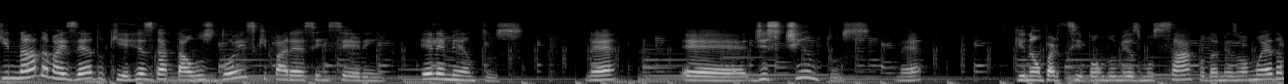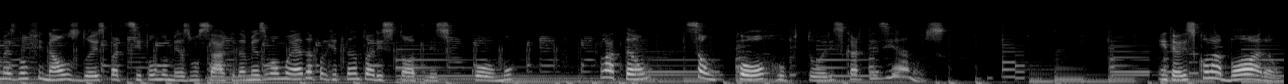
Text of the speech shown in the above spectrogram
Que nada mais é do que resgatar os dois que parecem serem elementos né, é, distintos né, que não participam do mesmo saco, da mesma moeda, mas no final os dois participam do mesmo saco e da mesma moeda, porque tanto Aristóteles como Platão são corruptores cartesianos. Então eles colaboram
